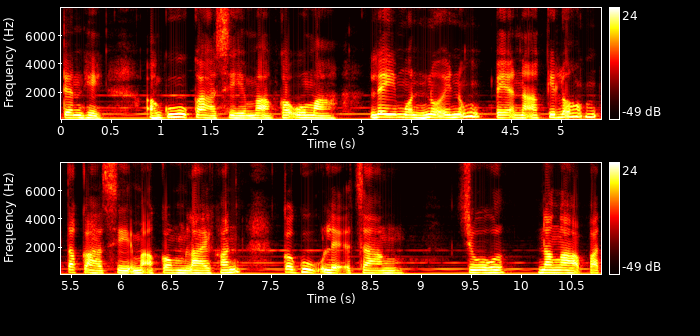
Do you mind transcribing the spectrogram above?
ten hi. Angu ka si ma ka uma. Lei mon noi nung pe na kilom taka si ma kom lai khan. Ka gu le chang. Chu nanga pat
